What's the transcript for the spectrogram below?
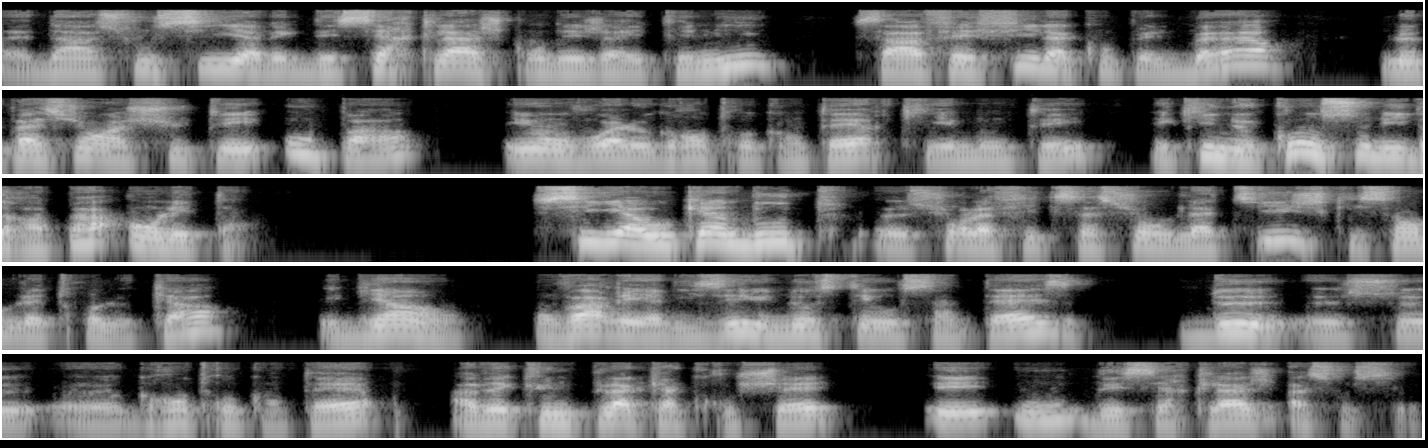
euh, d'un souci avec des cerclages qui ont déjà été mis. Ça a fait fil à couper le beurre. Le patient a chuté ou pas, et on voit le grand trochanter qui est monté et qui ne consolidera pas en l'état. S'il n'y a aucun doute euh, sur la fixation de la tige, qui semble être le cas, eh on va réaliser une ostéosynthèse de euh, ce euh, grand trochanter avec une plaque à crochet et ou des cerclages associés.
